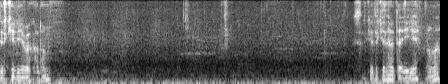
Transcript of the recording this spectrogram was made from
Sirkeliye bakalım. Sirkedekiler de iyi ama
